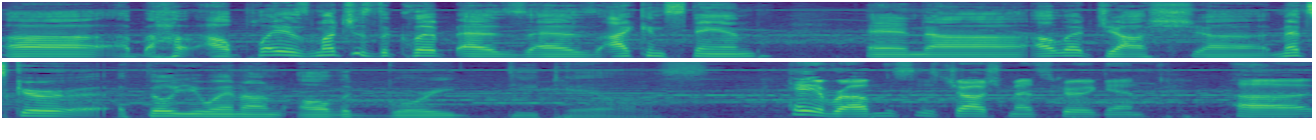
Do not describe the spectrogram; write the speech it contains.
Uh, I'll play as much as the clip as as I can stand, and uh, I'll let Josh uh, Metzger fill you in on all the gory details. Hey, Rob, this is Josh Metzger again. Uh,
